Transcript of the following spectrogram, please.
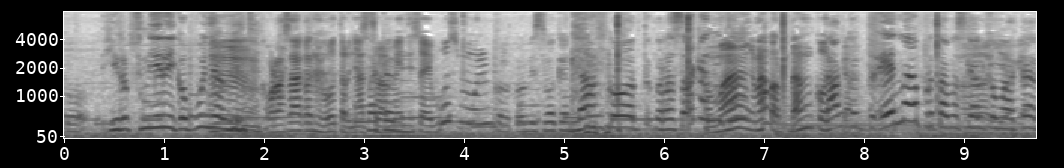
kok hirup sendiri kau punya hmm, gitu kau rasakan oh ternyata Rasakan. selama ini saya busmul kalau kau bisa makan dangkot kau rasakan Kemang, itu kenapa harus dangkot dangkot kan? tuh enak pertama sekali Oh, kau iya, makan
